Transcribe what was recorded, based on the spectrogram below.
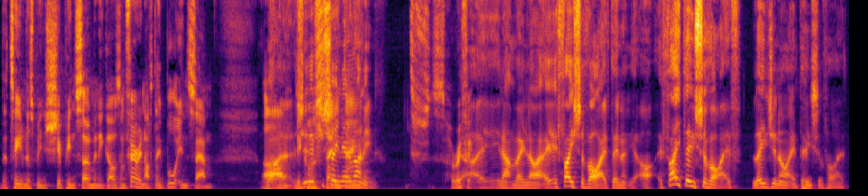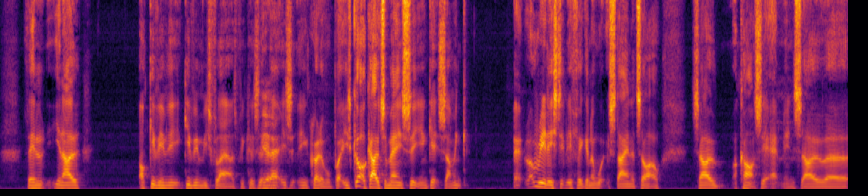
the team that's been shipping so many goals, and fair enough, they bought in Sam. Um, Have you because seen they- their they- running? It's horrific. Uh, You know what I mean? Like, if they survive, then uh, if they do survive, Leeds United do survive, then you know, I'll give him the, give him his flowers because Yeah. that is incredible. But he's got to go to Man City and get something. Uh, Realistically, if they're going to stay in the title, so I can't see it happening. So. Uh,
